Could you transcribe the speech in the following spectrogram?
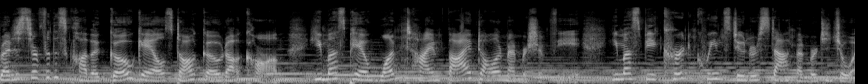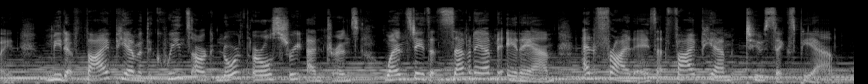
Register for this club at gogaelsgo.com. You must pay a one time $5 membership fee. You must be a current Queen student or staff member to join. Meet at 5 p.m. at the Queen's Arc North Earl Street entrance, Wednesdays at 7 a.m. to 8 a.m., and Fridays at 5 p.m. to 6 p.m.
